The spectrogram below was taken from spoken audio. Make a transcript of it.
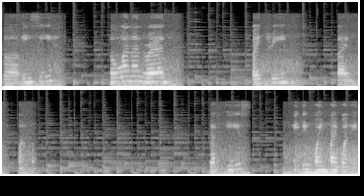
So, AC. So, 100 by 3 by 1 That is 18.5185.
